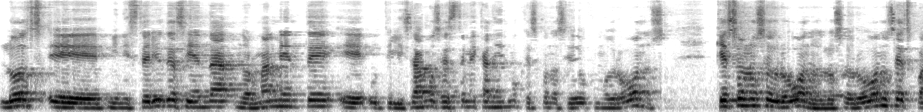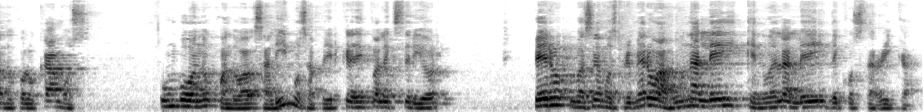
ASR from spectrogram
los eh, ministerios de Hacienda normalmente eh, utilizamos este mecanismo que es conocido como eurobonos. ¿Qué son los eurobonos? Los eurobonos es cuando colocamos un bono, cuando salimos a pedir crédito al exterior, pero lo hacemos primero bajo una ley que no es la ley de Costa Rica.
